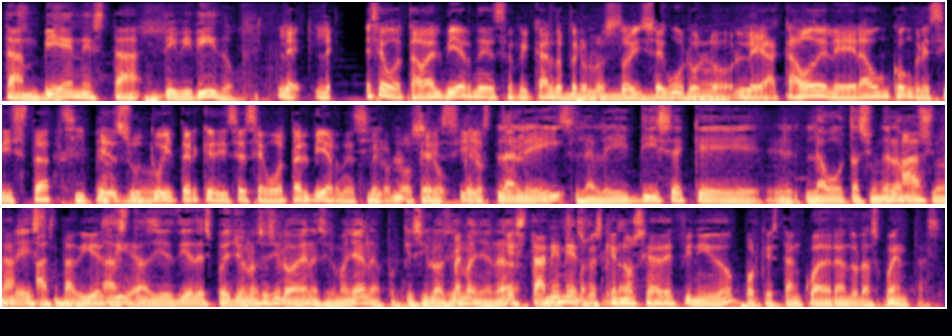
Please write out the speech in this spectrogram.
también está dividido. Le, le- se votaba el viernes, Ricardo, pero no estoy seguro. Lo, le acabo de leer a un congresista Sí, pero en su yo- Twitter que dice se vota el viernes, Sí, pero no pero- sé si estoy- la ley la ley dice que eh, la votación de la Hasta- moción es hasta 10 hasta días. 10 días después. Yo no sé si lo vayan a hacer mañana, porque si lo hacen mañana Están en eso, es que no se ha definido porque están cuadrando las cuentas.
